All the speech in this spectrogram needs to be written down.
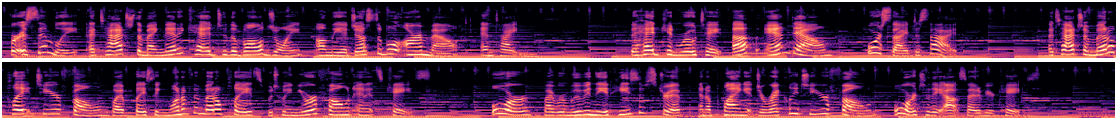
For assembly, attach the magnetic head to the ball joint on the adjustable arm mount and tighten. The head can rotate up and down or side to side. Attach a metal plate to your phone by placing one of the metal plates between your phone and its case, or by removing the adhesive strip and applying it directly to your phone or to the outside of your case.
